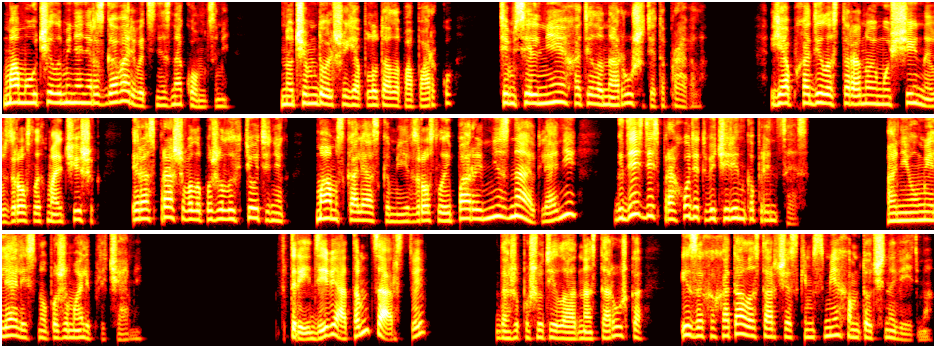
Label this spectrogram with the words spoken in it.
Мама учила меня не разговаривать с незнакомцами, но чем дольше я плутала по парку, тем сильнее хотела нарушить это правило. Я обходила стороной мужчин и взрослых мальчишек и расспрашивала пожилых тетенек, мам с колясками и взрослые пары, не знают ли они, где здесь проходит вечеринка принцесс. Они умилялись, но пожимали плечами. «В тридевятом царстве», — даже пошутила одна старушка и захохотала старческим смехом точно ведьма.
